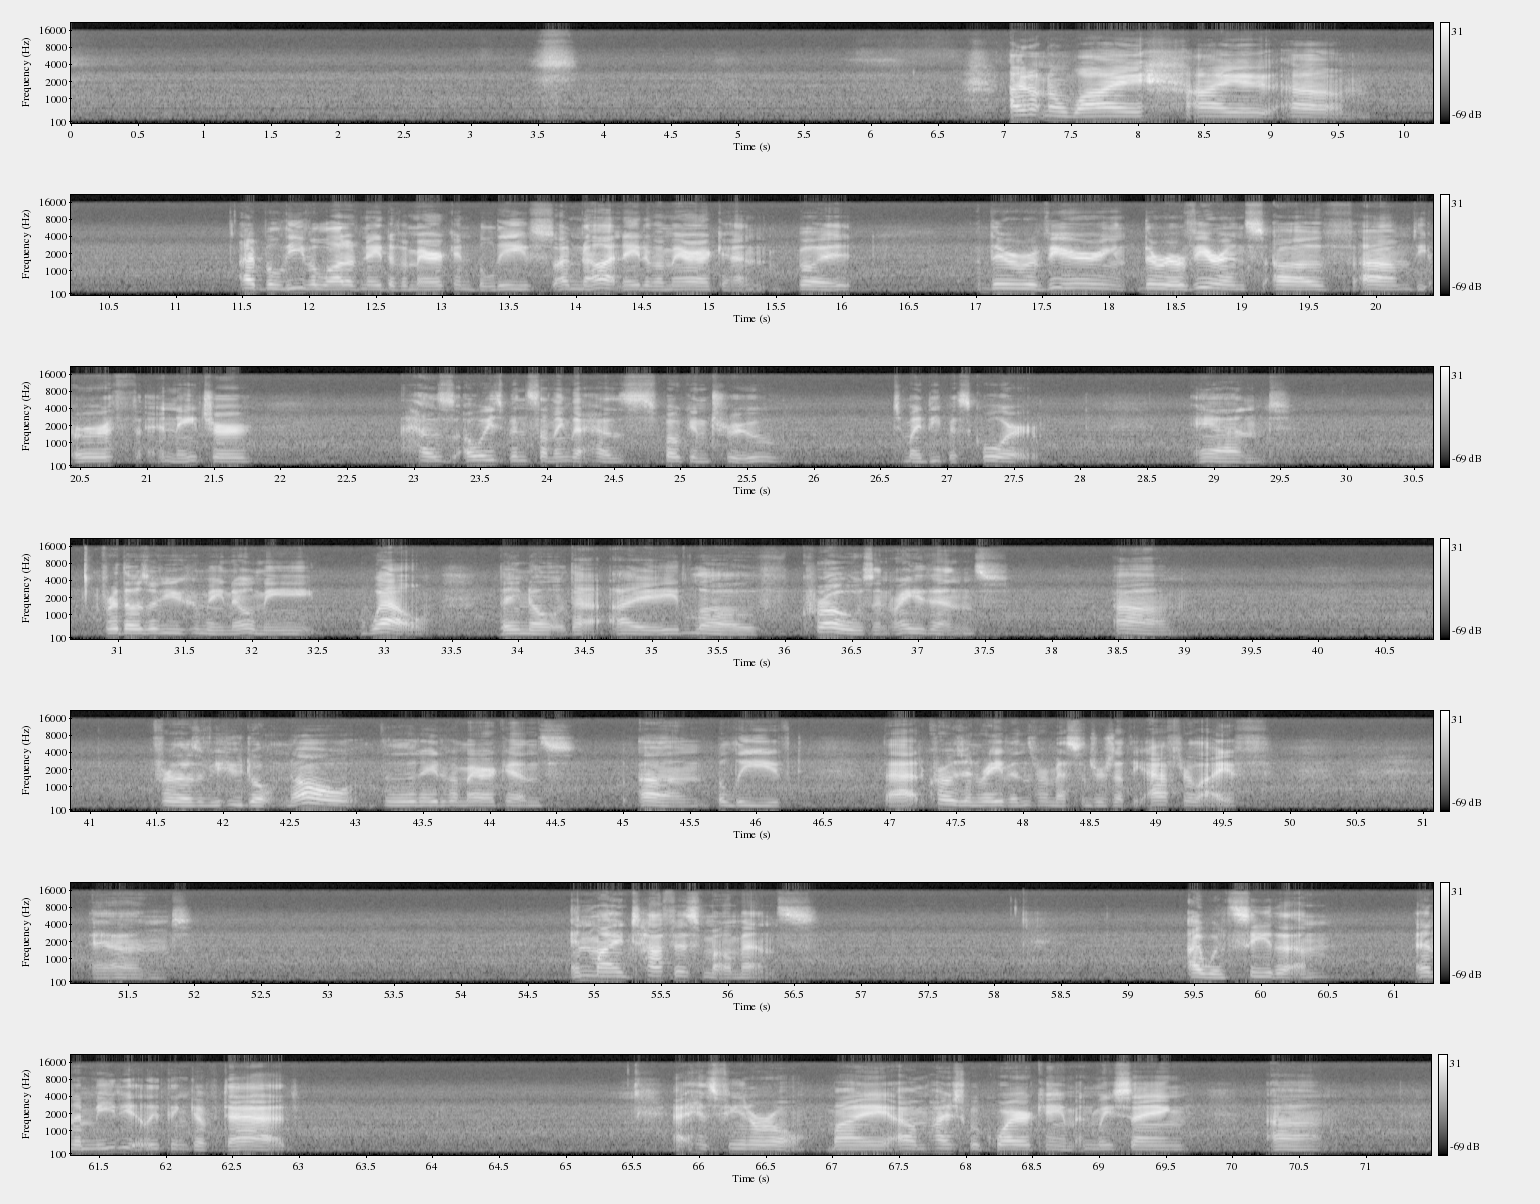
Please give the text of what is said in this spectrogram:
I don't know why I um, I believe a lot of Native American beliefs. I'm not Native American, but their revering, their reverence of um, the earth and nature has always been something that has spoken true to my deepest core. And for those of you who may know me well, they know that I love crows and ravens. Um, for those of you who don't know, the Native Americans um, believed that crows and ravens were messengers of the afterlife. And in my toughest moments, I would see them and immediately think of Dad. At his funeral, my um, high school choir came and we sang um,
